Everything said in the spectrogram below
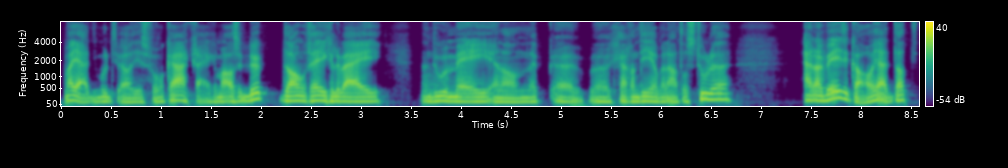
Maar ja, die moeten wel eens voor elkaar krijgen. Maar als het lukt, dan regelen wij, dan doen we mee. En dan eh, eh, garanderen we een aantal stoelen. En dan weet ik al, ja, dat...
